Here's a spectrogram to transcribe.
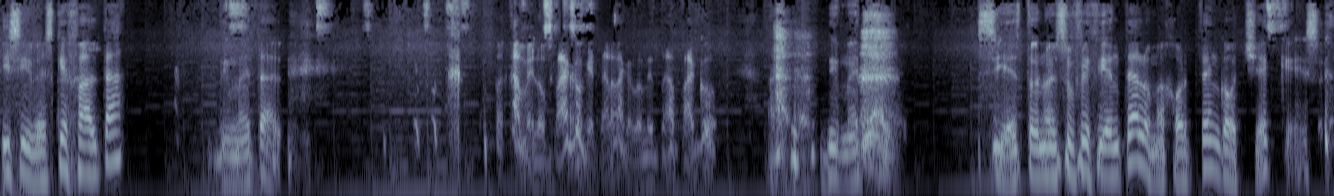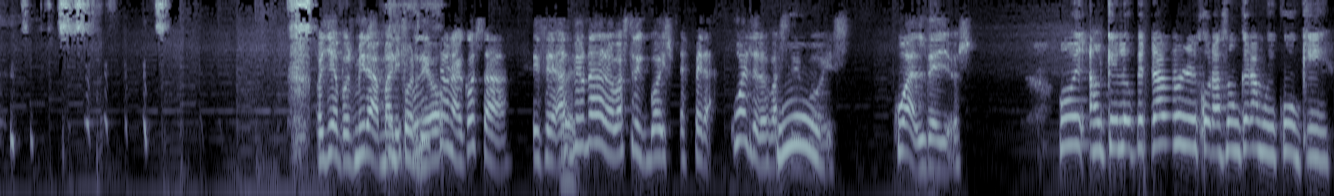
Y si ves que falta, Dimetal. Bájamelo, Paco, que tarda, que dónde está Paco. Dimetal. Si esto no es suficiente, a lo mejor tengo cheques. Oye, pues mira, Marifu dice una cosa. Dice, hazme una de los Backstreet Boys. Espera, ¿cuál de los Uh. Boys? ¿Cuál de ellos? Ay, al que le operaron el corazón, que era muy cookie.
